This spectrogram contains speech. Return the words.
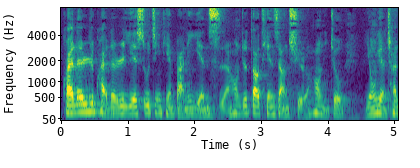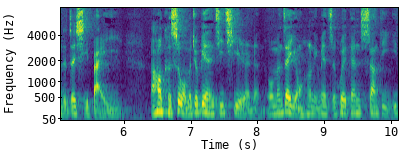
快乐日快乐日，耶稣今天把你淹死，然后就到天上去了，然后你就永远穿着这袭白衣。然后，可是我们就变成机器人了。我们在永恒里面只会跟上帝一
